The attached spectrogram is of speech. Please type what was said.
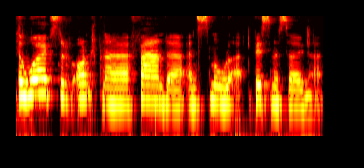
the word sort of entrepreneur, founder, and small uh, business owner.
